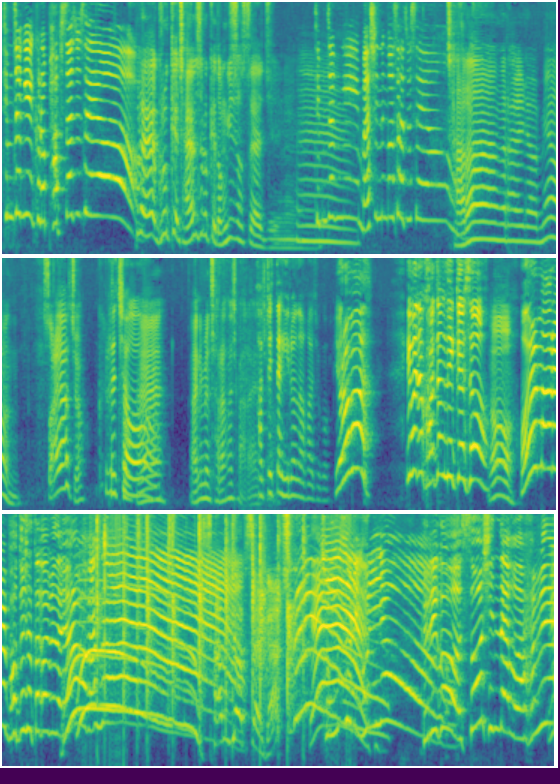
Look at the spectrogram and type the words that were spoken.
팀장님, 그럼 밥 사주세요. 그래 그렇게 자연스럽게 넘기셨어야지. 음. 팀장님, 맛있는 거 사주세요. 자랑을 하려면 쏴야죠. 그렇죠. 네. 아니면 자랑하지 말아야죠. 갑자기 딱 일어나가지고 여러분 이번에 과장님께서 어 얼마를 받으셨다고 합니다. 여러분 박수! 삼겹살 갑시다. 종소리 울려. 그리고 쏘신다고 합니다.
